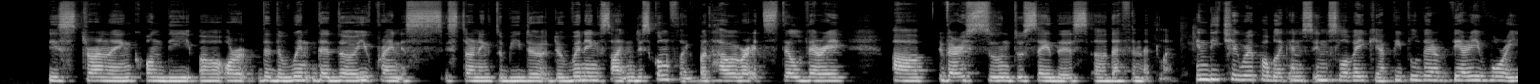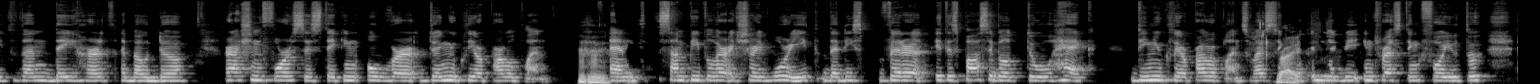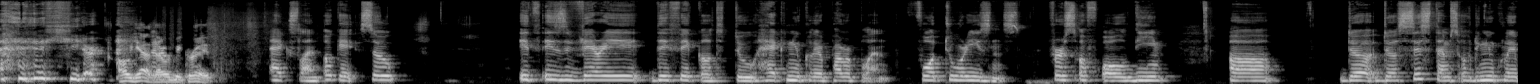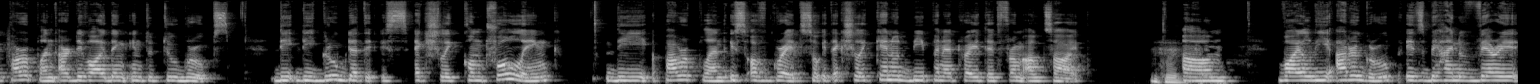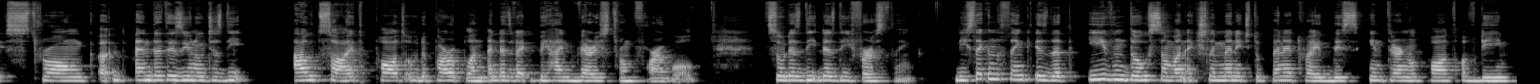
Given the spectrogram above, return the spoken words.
is turning on the uh, or that the win that the Ukraine is is turning to be the the winning side in this conflict. But however, it's still very uh, very soon to say this uh, definitely. In the Czech Republic and in Slovakia, people were very worried when they heard about the Russian forces taking over the nuclear power plant. Mm-hmm. And some people were actually worried that these, whether it is possible to hack the nuclear power plant. So I think right. that it might be interesting for you to hear. Oh yeah, that would be great. Excellent. Okay, so it is very difficult to hack nuclear power plant for two reasons. First of all, the uh, the the systems of the nuclear power plant are dividing into two groups. The the group that is actually controlling the power plant is off grid, so it actually cannot be penetrated from outside. Mm-hmm. Um, while the other group is behind a very strong, uh, and that is, you know, just the outside part of the power plant, and that's behind very strong firewall. So that's the that's the first thing. The second thing is that even though someone actually managed to penetrate this internal part of the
